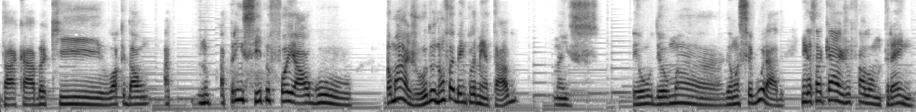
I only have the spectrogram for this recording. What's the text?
Então acaba que o lockdown, a, no, a princípio, foi algo. uma ajuda, não foi bem implementado, mas deu, deu, uma, deu uma segurada. Engraçado que a Ju falou um trem,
